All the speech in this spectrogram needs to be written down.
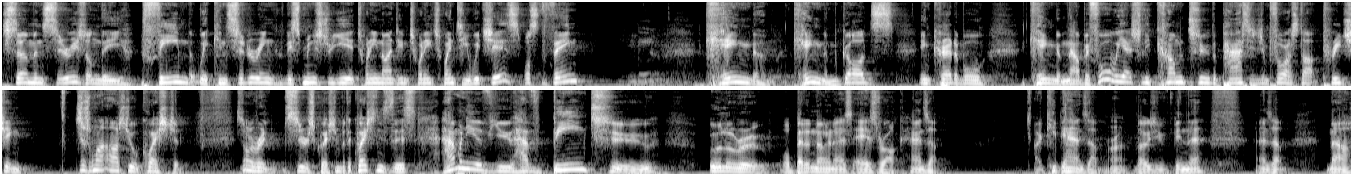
sermon series on the theme that we're considering this ministry year 2019 2020, which is what's the theme? Kingdom. Kingdom. God's incredible kingdom. Now, before we actually come to the passage and before I start preaching, just want to ask you a question. It's not a really serious question, but the question is this How many of you have been to Uluru, or better known as Ayers Rock? Hands up. Keep your hands up, all right? Those who've been there, hands up. Now,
